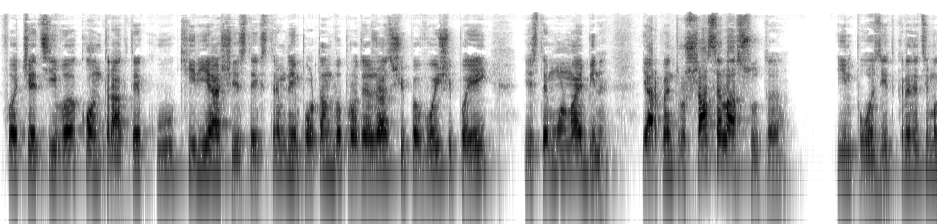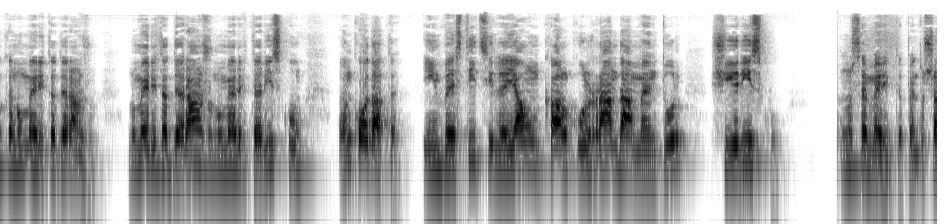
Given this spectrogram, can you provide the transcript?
faceți-vă contracte cu chiriași. Este extrem de important, vă protejați și pe voi și pe ei, este mult mai bine. Iar pentru 6% impozit, credeți-mă că nu merită deranjul. Nu merită deranjul, nu merită riscul. Încă o dată, investițiile iau în calcul randamentul și riscul. Nu se merită. Pentru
